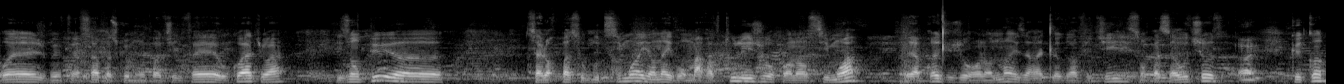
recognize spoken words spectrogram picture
Ouais, je vais faire ça parce que mon pote il fait ou quoi, tu vois. Ils ont pu. euh, ça leur passe au bout de six mois. Il y en a, ils vont marave tous les jours pendant six mois. Et après, du jour au lendemain, ils arrêtent le graffiti, ils sont passés à autre chose. Ouais. Que quand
